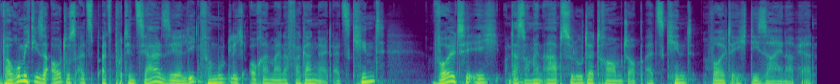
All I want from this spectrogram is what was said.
warum ich diese Autos als, als Potenzial sehe, liegt vermutlich auch an meiner Vergangenheit. Als Kind wollte ich, und das war mein absoluter Traumjob, als Kind wollte ich Designer werden.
